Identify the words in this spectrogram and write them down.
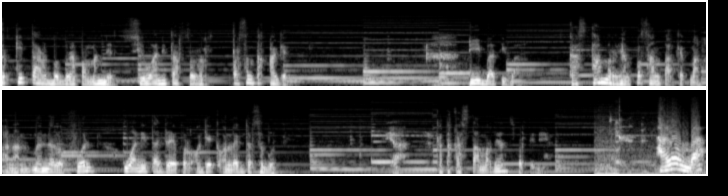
sekitar beberapa menit si wanita ter- tersentak kaget. Tiba-tiba, customer yang pesan paket makanan menelpon wanita driver ojek online tersebut. Ya, kata customernya seperti ini. Halo mbak,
